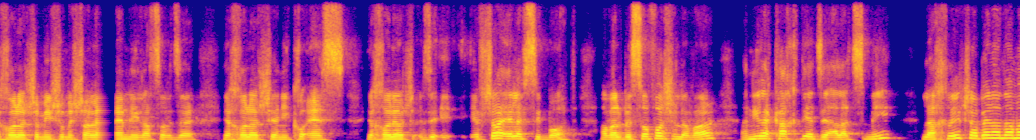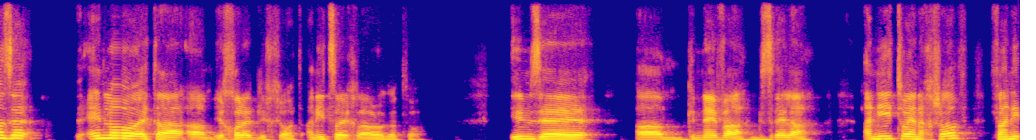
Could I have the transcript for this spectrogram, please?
יכול להיות שמישהו משלם לי לעשות את זה, יכול להיות שאני כועס, יכול להיות, ש... זה, אפשר אלף סיבות, אבל בסופו של דבר אני לקחתי את זה על עצמי, להחליט שהבן אדם הזה אין לו את היכולת לחיות, אני צריך להרוג אותו. אם זה um, גניבה, גזלה, אני טוען עכשיו ואני,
